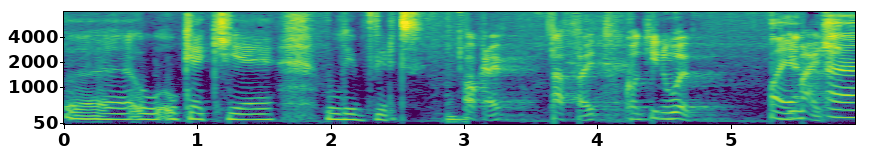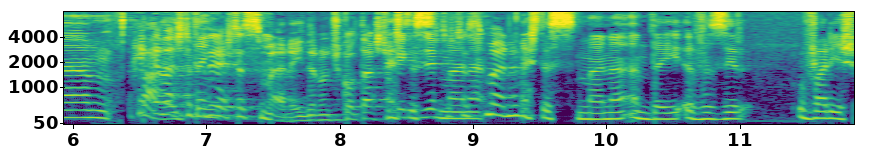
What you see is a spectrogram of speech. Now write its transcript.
uh, o, o que é que é o LibVirt. Ok, está feito. Continua. Olha, e mais? Um, o que é que andaste a fazer esta semana? Ainda não nos contaste o que é que fizeste semana, esta semana? Esta semana andei a fazer várias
